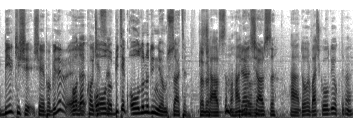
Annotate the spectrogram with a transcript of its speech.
Bir kişi şey yapabilir. O da e, kocası. Oğlu. Bir tek oğlunu dinliyormuş zaten. Charles'ı mı? Hangi Prens? Charles'ı. Ha doğru başka oğlu yok değil mi?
